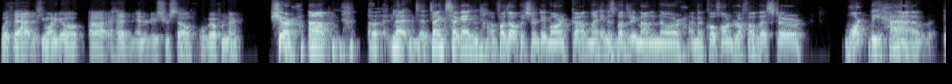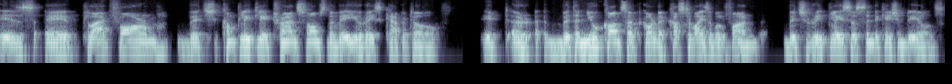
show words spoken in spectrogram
with that, if you want to go uh, ahead and introduce yourself, we'll go from there. Sure. Um, uh, thanks again for the opportunity, Mark. Uh, my name is Badri Malynur. I'm a co-founder of Avestor what we have is a platform which completely transforms the way you raise capital. It uh, with a new concept called a customizable fund which replaces syndication deals.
